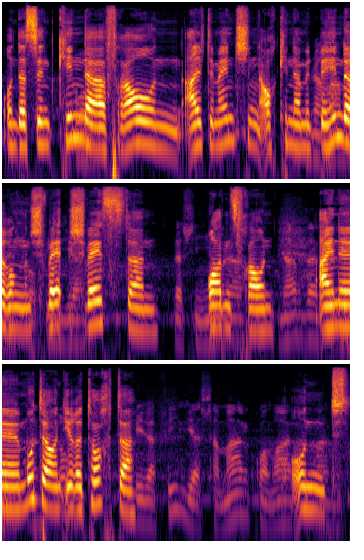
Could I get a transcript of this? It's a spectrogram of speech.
Und das sind Kinder, Frauen, alte Menschen, auch Kinder mit Behinderungen, Schwe Schwestern, Ordensfrauen, eine Mutter und ihre Tochter und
